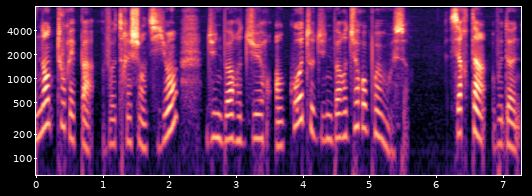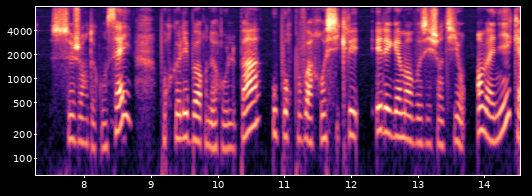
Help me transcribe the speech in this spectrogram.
n'entourez pas votre échantillon d'une bordure en côte ou d'une bordure au point mousse. Certains vous donnent ce genre de conseils pour que les bords ne roulent pas ou pour pouvoir recycler élégamment vos échantillons en manique.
